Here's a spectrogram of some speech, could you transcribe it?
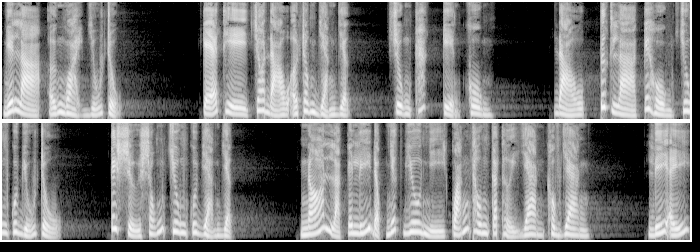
nghĩa là ở ngoài vũ trụ. Kẻ thì cho đạo ở trong dạng vật, xung khắc kiện khôn. Đạo tức là cái hồn chung của vũ trụ, cái sự sống chung của dạng vật. Nó là cái lý độc nhất vô nhị quán thông cả thời gian không gian. Lý ấy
